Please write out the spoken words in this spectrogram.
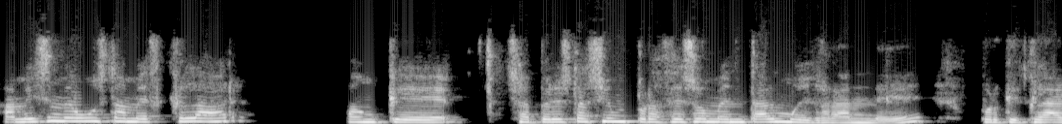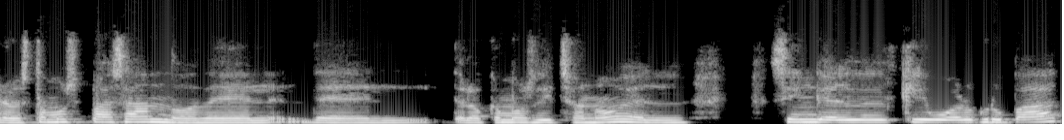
A mí sí me gusta mezclar, aunque, o sea, pero esto ha sido un proceso mental muy grande, ¿eh? porque claro, estamos pasando del, del, de lo que hemos dicho, ¿no? El single keyword group ad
